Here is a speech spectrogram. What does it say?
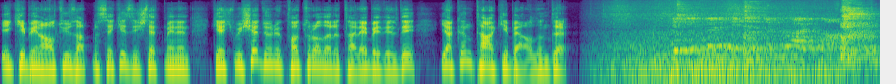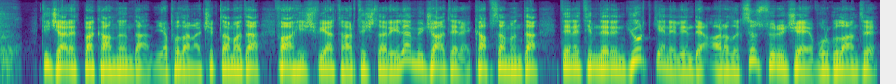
2668 işletmenin geçmişe dönük faturaları talep edildi, yakın takibe alındı. Ticaret Bakanlığı'ndan yapılan açıklamada fahiş fiyat artışlarıyla mücadele kapsamında denetimlerin yurt genelinde aralıksız süreceği vurgulandı.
